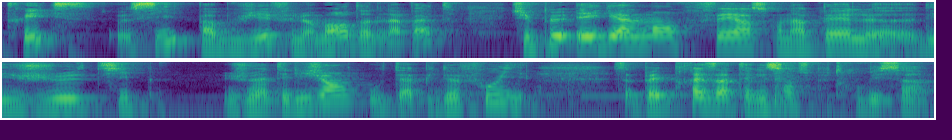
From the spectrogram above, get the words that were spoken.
Tricks aussi, pas bouger, fais le mort, donne la patte. Tu peux également faire ce qu'on appelle euh, des jeux type jeu intelligent ou tapis de fouille. Ça peut être très intéressant, tu peux trouver ça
